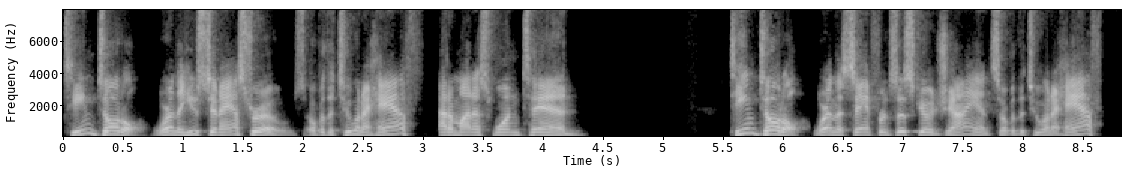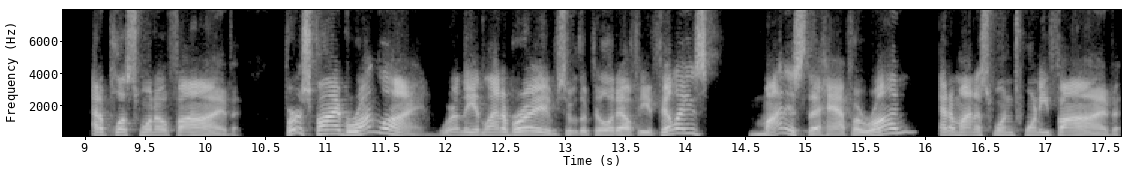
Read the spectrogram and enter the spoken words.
Team total. We're in the Houston Astros over the two and a half at a minus 110. Team total. We're in the San Francisco Giants over the two and a half at a plus 105. First five run line. We're in the Atlanta Braves over the Philadelphia Phillies minus the half a run at a minus 125.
